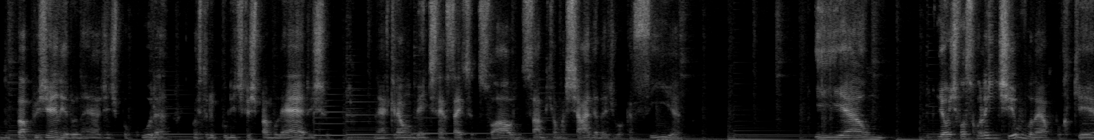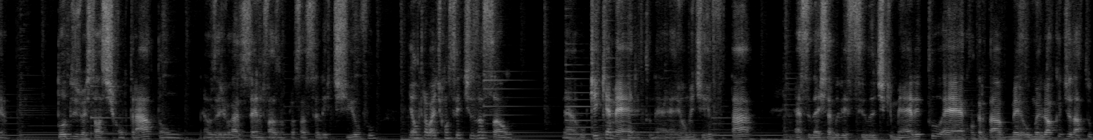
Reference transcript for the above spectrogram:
do próprio gênero, né? A gente procura construir políticas para mulheres, né? criar um ambiente sem assédio sexual, a gente sabe que é uma chaga da advocacia. E é um, é um esforço coletivo, né? Porque todos os meus sócios contratam, né? os advogados fazem um processo seletivo, e é um trabalho de conscientização. Né? O que, que é mérito? Né? É realmente refutar essa ideia estabelecida de que mérito é contratar o melhor candidato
